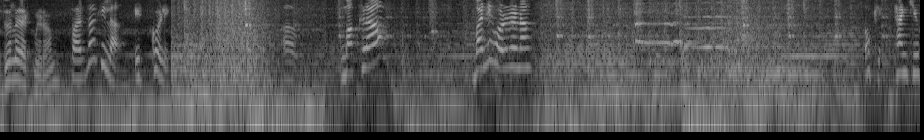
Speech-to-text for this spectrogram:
ಇದೆಲ್ಲ ಯಾಕೆ ಮೇಡಮ್? ಪರವಾಗಿಲ್ಲ ಇಟ್ಕೊಳ್ಳಿ. ಮಕ್ಕಳ ಬನ್ನಿ ಹೊರಡೋಣ. ಓಕೆ ಥ್ಯಾಂಕ್ ಯು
